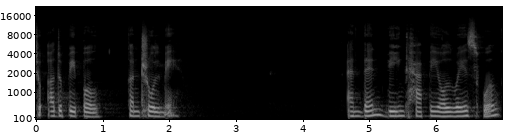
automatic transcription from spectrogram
to other people control me. And then being happy always will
